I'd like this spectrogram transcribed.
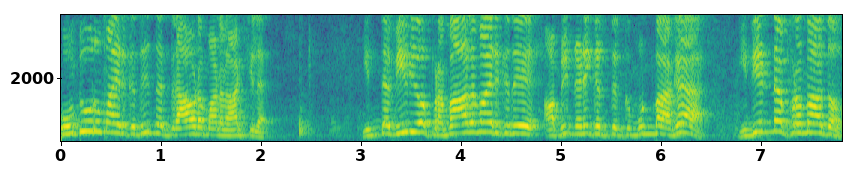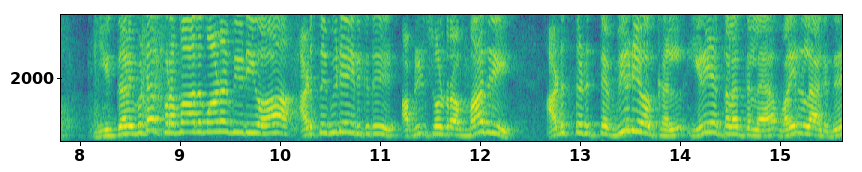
கொடூரமா இருக்குது இந்த திராவிட மாடல் ஆட்சியில். இந்த வீடியோ பிரமாதமா இருக்குது அப்படின்னு நினைக்கிறதுக்கு முன்பாக இது என்ன பிரமாதம்? இதை விட பிரமாதமான வீடியோ அடுத்த வீடியோ இருக்குது அப்படின்னு சொல்ற மாதிரி அடுத்தடுத்த வீடியோக்கள் இணையதளத்துல வைரல் ஆகுது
